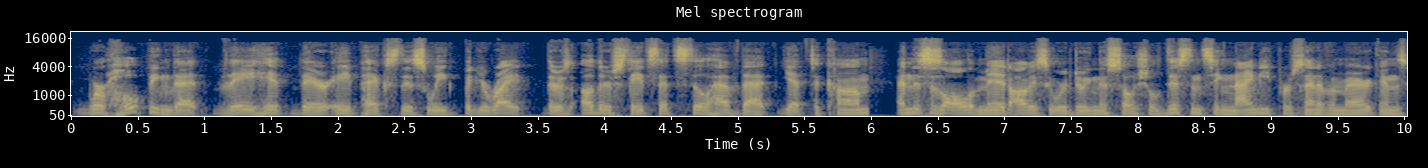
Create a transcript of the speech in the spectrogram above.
we're hoping that they hit their apex this week. But you're right, there's other states that still have that yet to come. And this is all amid, obviously, we're doing this social distancing. 90% of Americans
